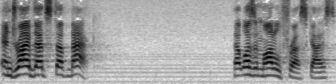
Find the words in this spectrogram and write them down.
and drive that stuff back. That wasn't modeled for us, guys.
